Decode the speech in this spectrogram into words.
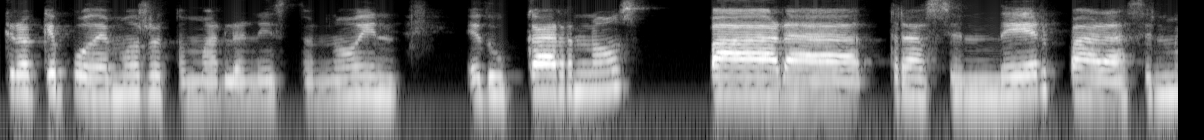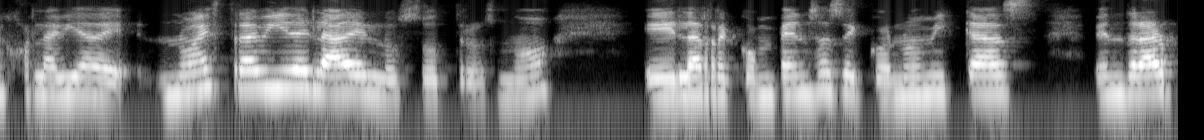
creo que podemos retomarlo en esto, ¿no? En educarnos para trascender, para hacer mejor la vida de nuestra vida y la de los otros, ¿no? Eh, las recompensas económicas vendrán,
